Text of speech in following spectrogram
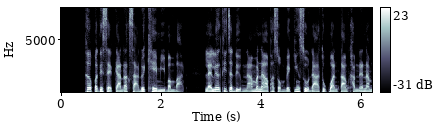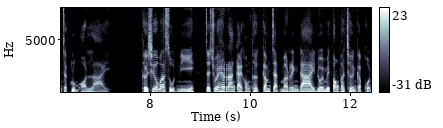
2 เธอปฏิเสธการรักษาด้วยเคมีบำบัด และเลือกที่จะดื่มน้ำมะนาวผสมเบกกิ้งโซดาทุกวันตามคำแนะนำจากกลุ่มออนไลน์เธอเชื่อว่าสูตรนี้จะช่วยให้ร่างกายของเธอกำจัดมะเร็งได้ โดยไม่ต้องเผชิญกับผล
